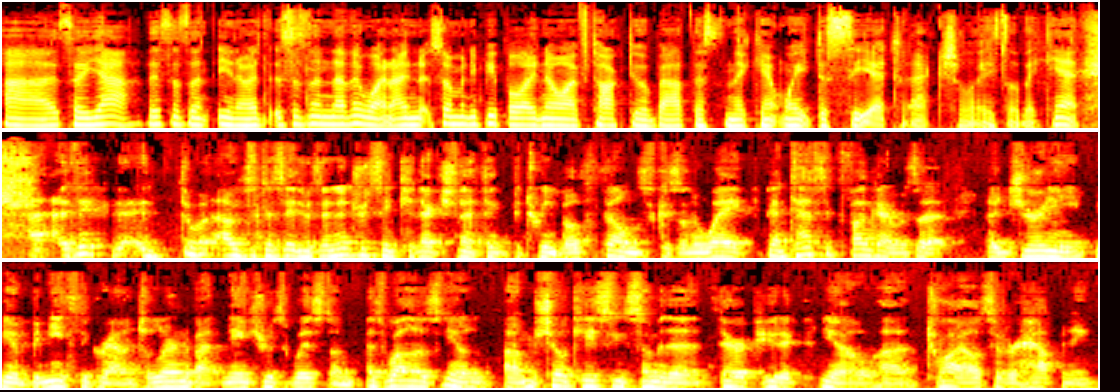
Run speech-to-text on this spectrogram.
uh, so yeah, this is an, you know, this is another one. I know so many people I know I've talked to about this, and they can't wait to see it. Actually, so they can't. I I think I was just going to say there's an interesting connection. I think between both films because in a way, Fantastic Fungi was a, a journey you know beneath the ground to learn about nature's wisdom, as well as you know um, showcasing some of the therapeutic you know uh, trials that are happening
